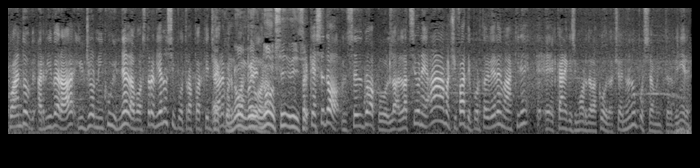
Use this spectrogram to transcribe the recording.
quando arriverà il giorno in cui nella vostra via non si potrà parcheggiare ecco, per non, ve, non si dice. perché se, do, se dopo l'azione ah ma ci fate portare via le macchine è, è, il cane che si morde la coda cioè noi non possiamo intervenire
